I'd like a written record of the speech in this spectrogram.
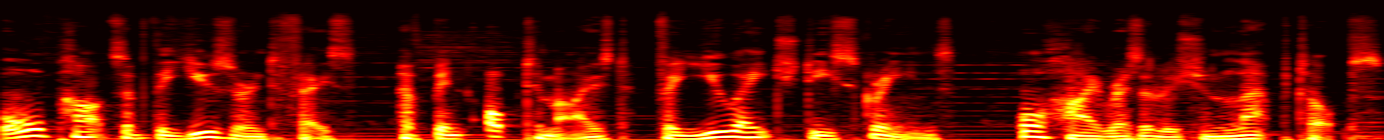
all parts of the user interface have been optimized for UHD screens or high-resolution laptops.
